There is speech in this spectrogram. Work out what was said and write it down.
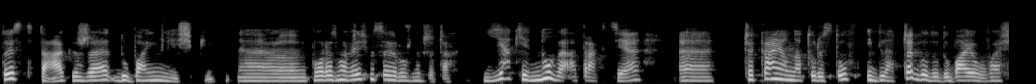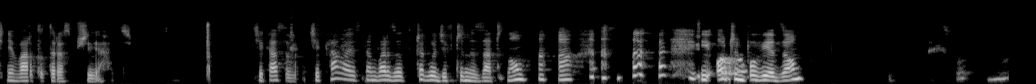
to jest tak, że Dubaj nie śpi. E, porozmawialiśmy sobie o różnych rzeczach. Jakie nowe atrakcje e, czekają na turystów i dlaczego do Dubaju właśnie warto teraz przyjechać? Ciekawa, ciekawa jestem bardzo, od czego dziewczyny zaczną i o czym powiedzą. No,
